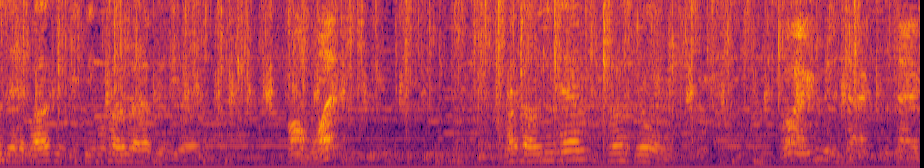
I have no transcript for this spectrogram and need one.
when Steve goes to hitbox, people talking about how good you are. Oh, what? Am I telling you, Dan? Where's Julian? Oh, I can be the tag. The tag.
